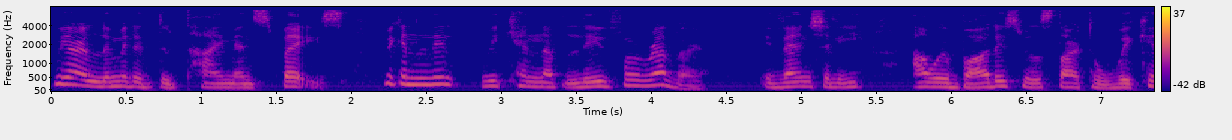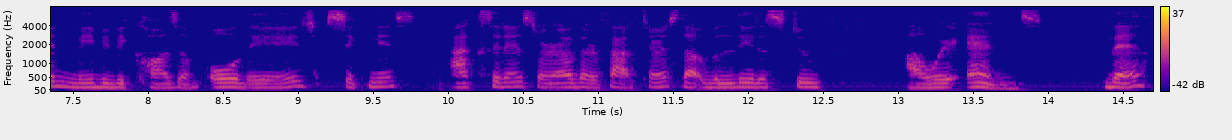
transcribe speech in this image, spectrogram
we are limited to time and space. We, can we cannot live forever. Eventually, our bodies will start to weaken, maybe because of old age, sickness, accidents, or other factors that will lead us to our ends. Death,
